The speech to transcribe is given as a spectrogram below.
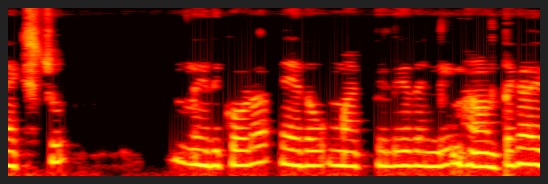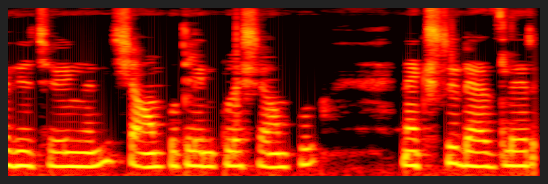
నెక్స్ట్ ఇది కూడా ఏదో మాకు తెలియదండి. మనం అంతగా యూజ్ చేయం కానీ shampoo Clinic Plus shampoo. Next Dazzler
